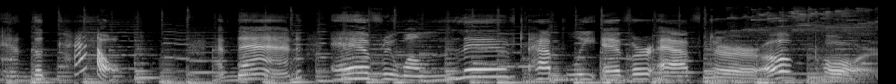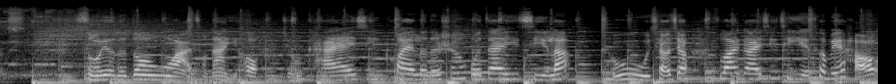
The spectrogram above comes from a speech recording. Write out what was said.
and the cow. And then everyone lived happily ever after, of course. 所有的动物啊，从那以后就开心快乐的生活在一起了。 哦，瞧瞧，Fly Guy 心情也特别好。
